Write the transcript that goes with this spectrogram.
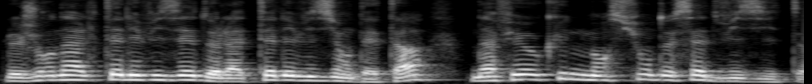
le journal télévisé de la télévision d'État n'a fait aucune mention de cette visite.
